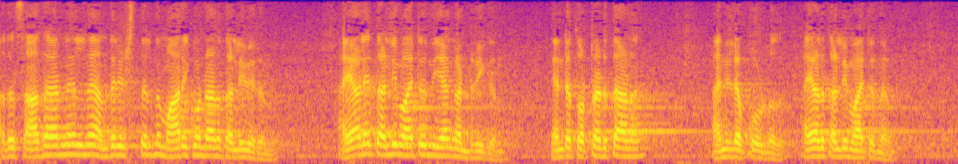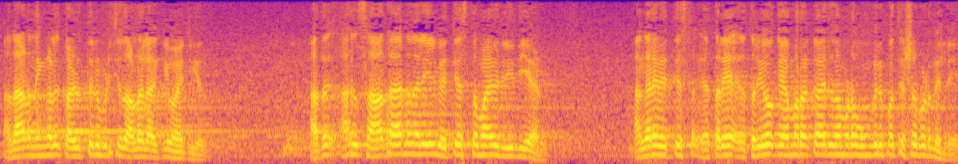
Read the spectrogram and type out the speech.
അത് സാധാരണയിൽ നിന്ന് അന്തരീക്ഷത്തിൽ നിന്ന് മാറിക്കൊണ്ടാണ് തള്ളി വരുന്നത്. അയാളെ തള്ളി മാറ്റുമെന്ന് ഞാൻ കണ്ടിരിക്കുന്നു. എന്റെ തൊട്ടടുത്താണ് അനിലപ്പോൾ ഉള്ളത്. അയാൾ തള്ളി മാറ്റുന്നുണ്ട്. അതാണ് നിങ്ങൾ കഴുത്തിന് പിടിച്ച് തള്ളലാക്കി മാറ്റിയത്. അത് അത് സാധാരണ നിലയിൽ വ്യത്യസ്തമായ ഒരു രീതിയാണ്. അങ്ങനെ വ്യത്യസ്ത എത്ര എത്രയോ ക്യാമറക്കാർ നമ്മുടെ മുമ്പിൽ പ്രത്യക്ഷപ്പെടുന്നില്ലേ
